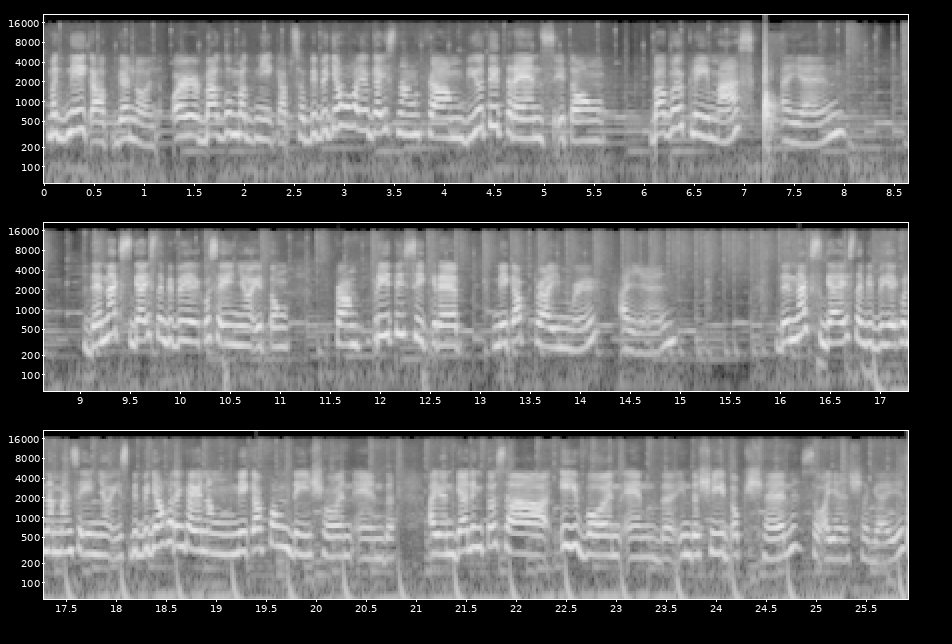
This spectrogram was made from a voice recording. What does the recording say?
mag-makeup, ganon. Or bago mag-makeup. So, bibigyan ko kayo guys ng from Beauty Trends itong bubble clay mask. Ayan. Then next guys, nabibigay ko sa inyo itong from Pretty Secret makeup primer. Ayan. The next guys, na bibigay ko naman sa inyo is bibigyan ko rin kayo ng makeup foundation and ayun, galing to sa Avon and uh, in the shade of Shell. So ayan siya guys.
